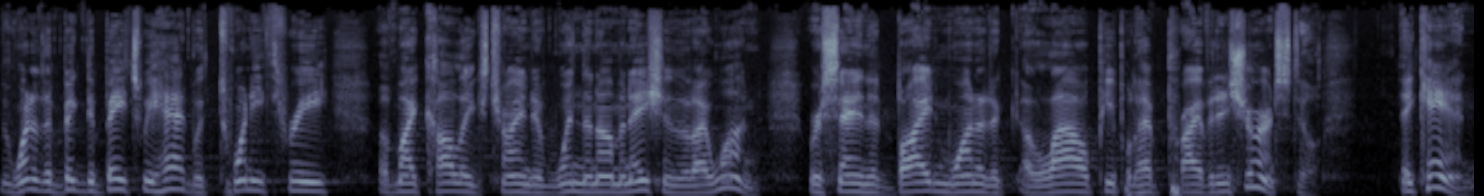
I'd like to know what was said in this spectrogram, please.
one of the big debates we had with 23 of my colleagues trying to win the nomination that I won were saying that Biden wanted to allow people to have private insurance still. They can.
